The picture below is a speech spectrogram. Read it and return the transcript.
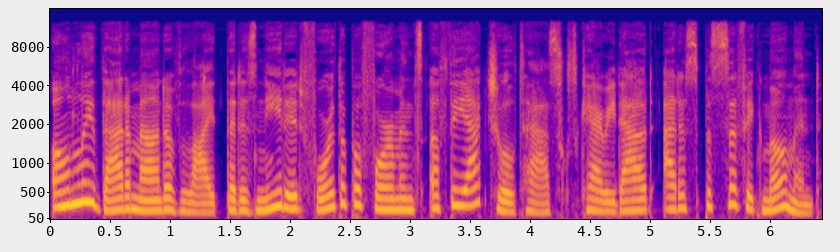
Only that amount of light that is needed for the performance of the actual tasks carried out at a specific moment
